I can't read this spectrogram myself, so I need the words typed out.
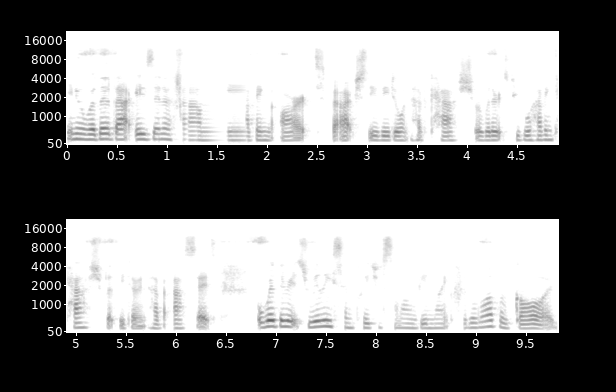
You know, whether that is in a family having art, but actually they don't have cash, or whether it's people having cash, but they don't have assets, or whether it's really simply just someone being like, for the love of God,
